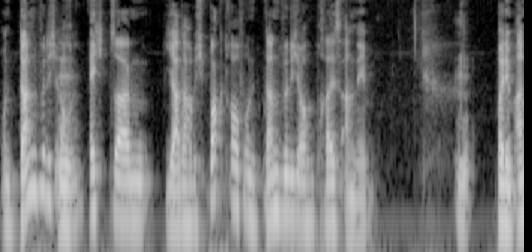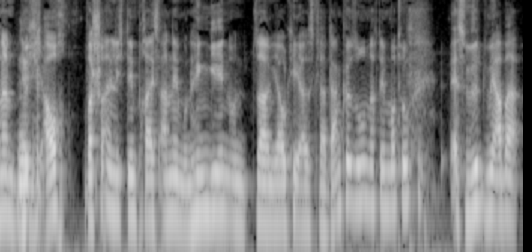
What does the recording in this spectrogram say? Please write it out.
Und dann würde ich auch mhm. echt sagen, ja, da habe ich Bock drauf und dann würde ich auch einen Preis annehmen. Mhm. Bei dem anderen würde ja, ich, ich auch wahrscheinlich den Preis annehmen und hingehen und sagen, ja, okay, alles klar, danke, so nach dem Motto. Es wird mir aber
